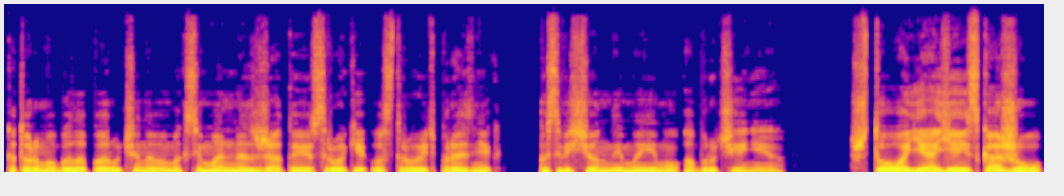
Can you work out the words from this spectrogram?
которому было поручено в максимально сжатые сроки устроить праздник, посвященный моему обручению. «Что я ей скажу?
